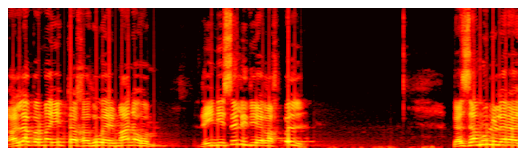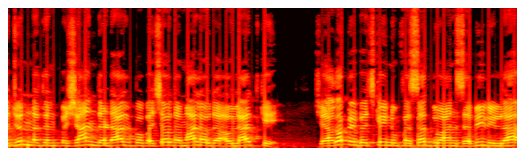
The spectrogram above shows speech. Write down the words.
نو الله پرمای اتخذوا ایمانهم دین سل دی غخپل قسمون لرا جنتن پشان د ډال په بچاو د مال او د اولاد کې چې هغه په بچکی نو فسد عن سبیل الله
